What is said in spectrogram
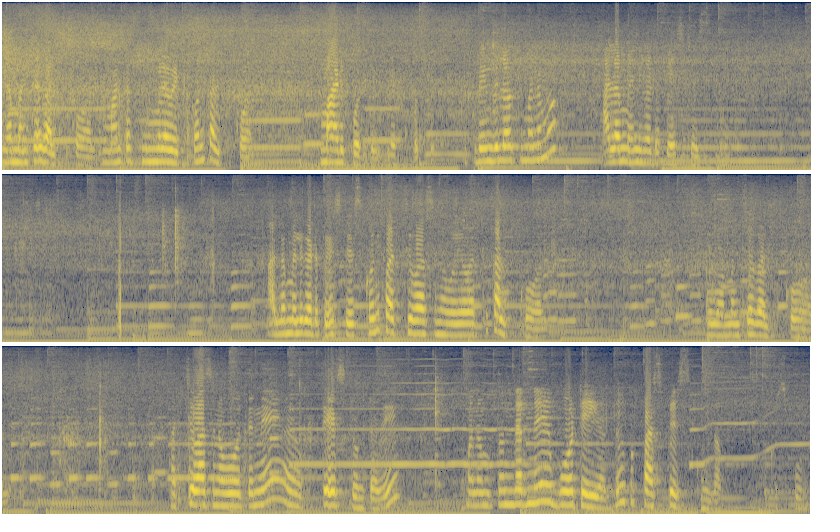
ఇలా మంచిగా కలుపుకోవాలి. మంట సిమ్లో పెట్టుకొని కలుపుకోవాలి. మాడిపోతుంది లేకపోతే. ఇప్పుడు ఇందులోకి మనము అల్లం వెల్లిగడ్డ పేస్ట్ వేసుకుందాం. అల్లం వెల్లిగడ్డ పేస్ట్ వేసుకొని పచ్చి వాసన పోయే వరకు కలుపుకోవాలి. ఇలా మంచిగా కలుపుకోవాలి. పచ్చి వాసన పోతేనే టేస్ట్ ఉంటుంది. మనం తొందరనే బోట్ వేయద్దు. ఇప్పుడు పసుపు వేసుకుందాం. ఒక స్పూన్.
